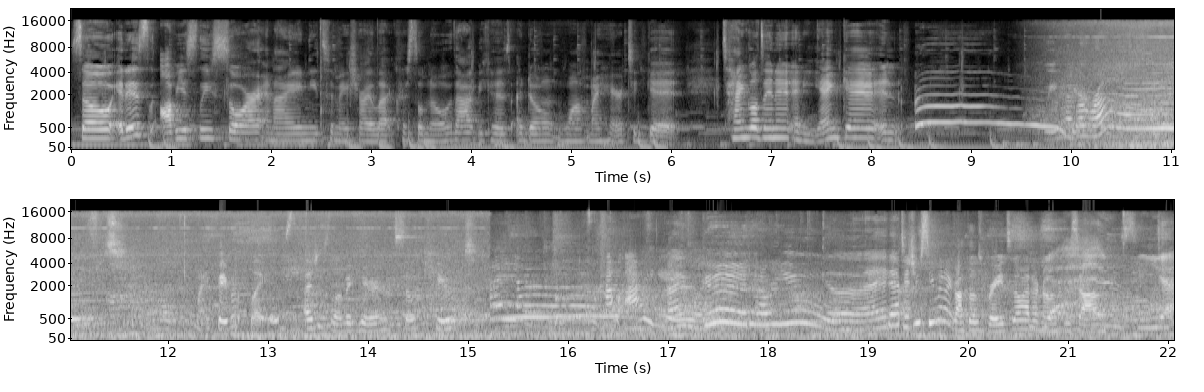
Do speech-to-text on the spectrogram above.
So it is obviously sore and I need to make sure I let Crystal know that because I don't want my hair to get tangled in it and yank it and we have arrived. Favorite place. I just love it here. It's so cute. How are you? I'm good. How are you? Good. Did you see when I got those braids though? I don't know if you saw. Yeah.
